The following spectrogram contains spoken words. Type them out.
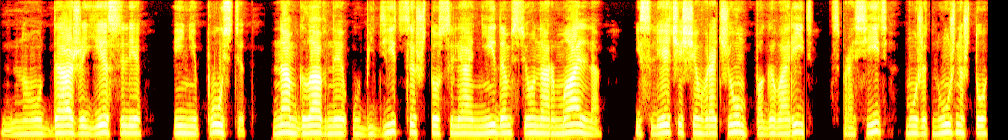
Ну, даже если и не пустят, нам главное убедиться, что с Леонидом все нормально, и с лечащим врачом поговорить, спросить, может, нужно что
